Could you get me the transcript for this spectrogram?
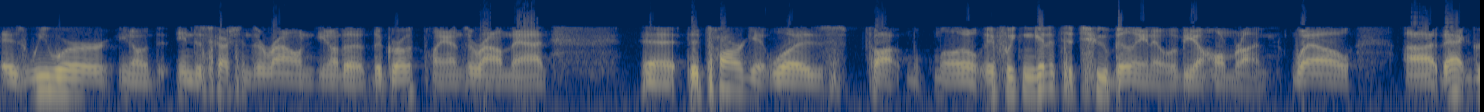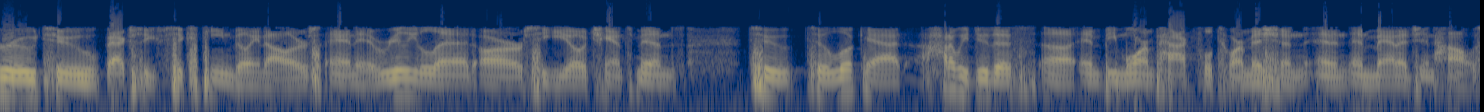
as we were you know in discussions around you know the the growth plans around that, uh, the target was thought, well, if we can get it to two billion, it would be a home run. Well, uh, that grew to actually sixteen billion dollars, and it really led our CEO Chance Mims to to look at how do we do this uh, and be more impactful to our mission and, and manage in house.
